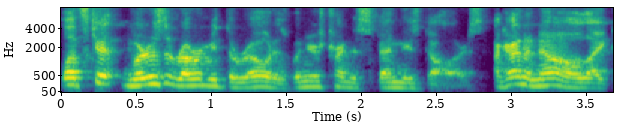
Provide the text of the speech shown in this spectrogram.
let's get where does the rubber meet the road is when you're trying to spend these dollars. I gotta know like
